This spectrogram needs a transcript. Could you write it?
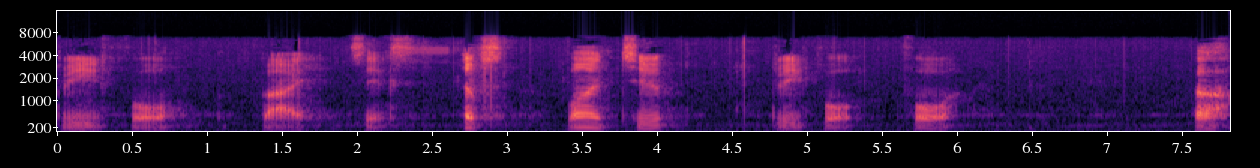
three, four, five, six. Oops. One, two, three, four, four. Ugh.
